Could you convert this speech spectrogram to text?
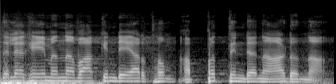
ബദലഹേം എന്ന വാക്കിന്റെ അർത്ഥം അപ്പത്തിന്റെ നാടെന്ന.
